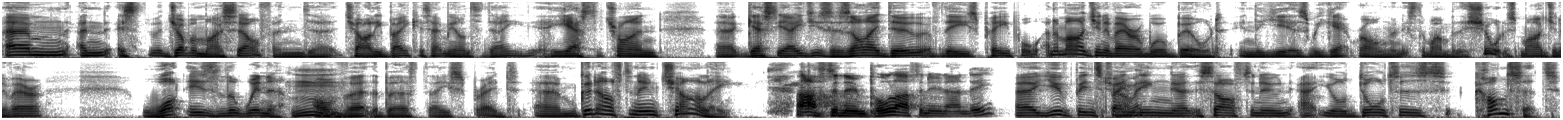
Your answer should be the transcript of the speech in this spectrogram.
Um, and it's the job of myself and uh, Charlie Baker take me on today. He has to try and uh, guess the ages, as I do, of these people. And a margin of error will build in the years we get wrong. And it's the one with the shortest margin of error what is the winner of uh, the birthday spread? Um, good afternoon, Charlie. Afternoon, Paul. Afternoon, Andy. Uh, you've been spending uh, this afternoon at your daughter's concert.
